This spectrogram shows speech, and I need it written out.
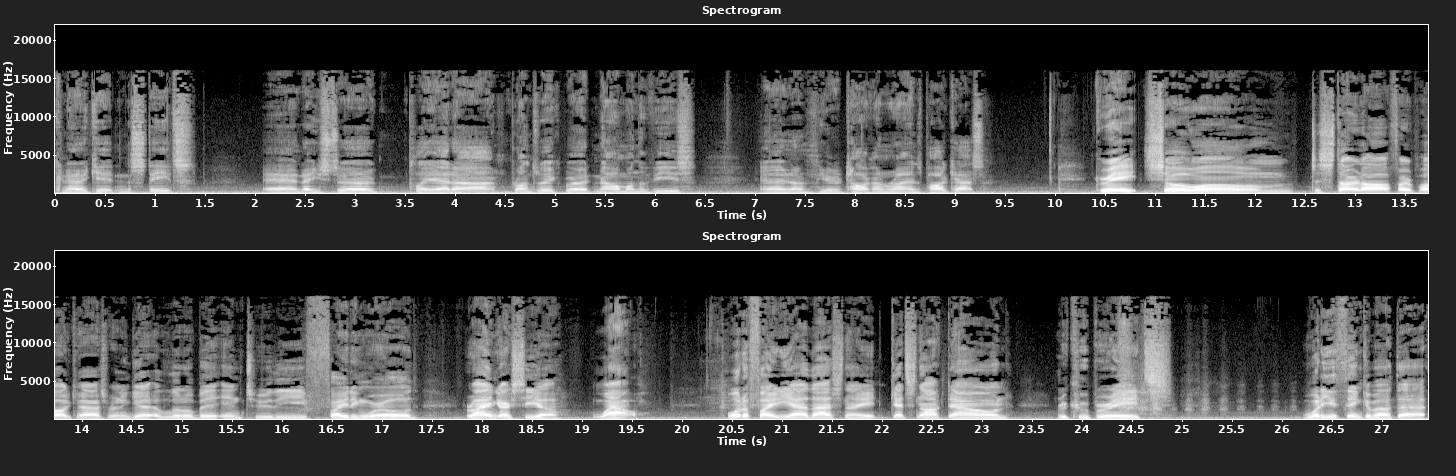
Connecticut in the states, and I used to play at uh, Brunswick, but now I'm on the V's, and I'm here to talk on Ryan's podcast. Great. So, um, to start off our podcast, we're gonna get a little bit into the fighting world. Ryan Garcia. Wow. What a fight he had last night. Gets knocked down, recuperates. What do you think about that?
